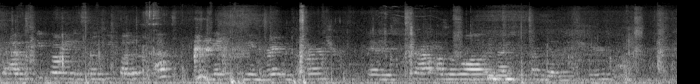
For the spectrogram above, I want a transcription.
So as we keep going, going to be photos up, again, it's being right with the arm, and this trout on the wall is actually from the link here.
